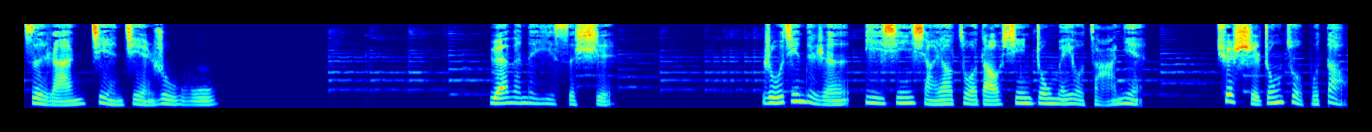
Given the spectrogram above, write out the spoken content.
自然渐渐入无。原文的意思是。如今的人一心想要做到心中没有杂念，却始终做不到。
